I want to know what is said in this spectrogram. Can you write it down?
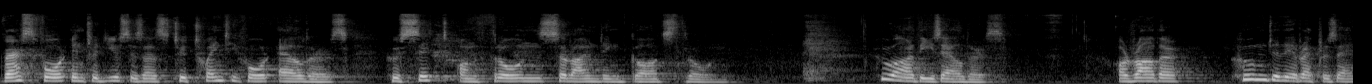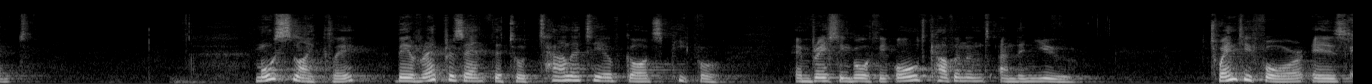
Verse 4 introduces us to 24 elders who sit on thrones surrounding God's throne. Who are these elders? Or rather, whom do they represent? Most likely, they represent the totality of God's people, embracing both the Old Covenant and the New. 24 is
